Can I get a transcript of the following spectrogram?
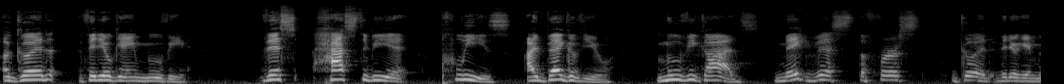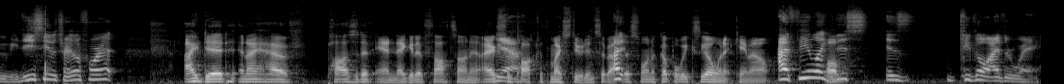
a good video game movie. This has to be it. Please, I beg of you, movie gods, make this the first good video game movie. Did you see the trailer for it? I did, and I have positive and negative thoughts on it. I actually Yeah. talked with my students about I- this one a couple weeks ago when it came out. I feel like Um, this is could go either way.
